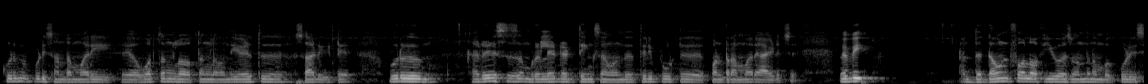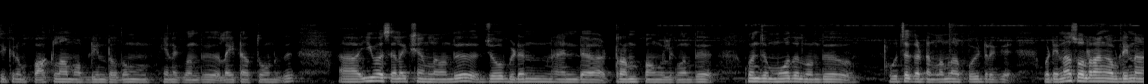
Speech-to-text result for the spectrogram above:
குடும்பப்பிடி சண்டை மாதிரி அஹ், ஒருத்தங்கள வந்து எழுத்து சாடிக்கிட்டு ஒரு ரேசிசம் ரிலேட்டட் திங்ஸை வந்து திருப்பி விட்டு பண்ணுற மாதிரி ஆயிடுச்சு. Maybe the downfall of US வந்து நம்ம கூடிய சீக்கிரம் பார்க்கலாம் அப்படின்றதும் எனக்கு வந்து லைட்டாக தோணுது. யூஎஸ் எலெக்ஷனில் வந்து ஜோ பிடன் அண்ட் ட்ரம்ப் அவங்களுக்கு வந்து கொஞ்சம் மோதல் வந்து உச்சக்கட்டம்லாம் தான் போயிட்டுருக்கு. பட் என்ன சொல்கிறாங்க அப்படின்னா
